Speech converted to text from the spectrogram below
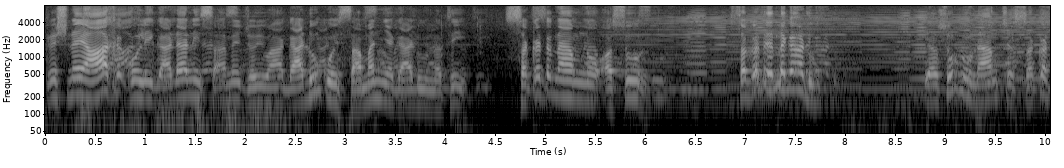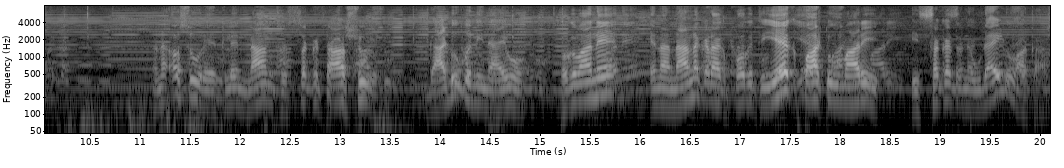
કૃષ્ણએ આંખ ખોલી ગાડાની સામે જોયું. આ ગાડું કોઈ સામાન્ય ગાડું નથી. સકટ નામનો અસુર. સકટ એટલે ગાડું. એ અસુરનું નામ છે સકટ. અને અસુર એટલે નામ છે સકટાસુર. ગાડું બનીને આવ્યો. ભગવાને એના નાનકડા પગથી એક પાટું મારી. એ સકટને ઉડાડ્યું આકાશ.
